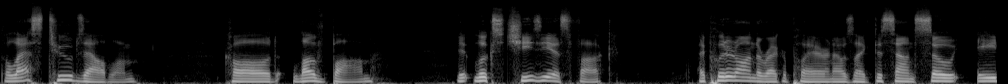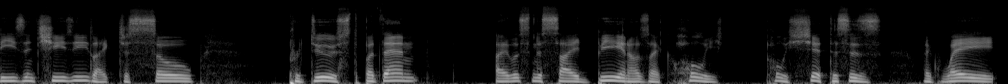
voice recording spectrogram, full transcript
the last Tubes album called Love Bomb. It looks cheesy as fuck. I put it on the record player and I was like, this sounds so 80s and cheesy, like just so produced. But then I listened to side B and I was like, holy, holy shit, this is like way.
